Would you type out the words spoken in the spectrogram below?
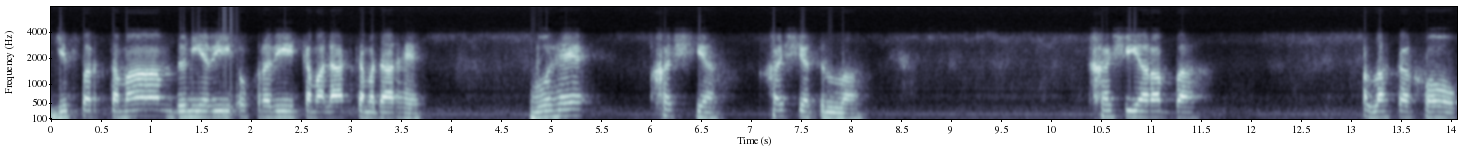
جس پر تمام دنیاوی، اخروی کمالات کا مدار ہے۔ وہ ہے خشیہ، خشیت اللہ۔ خشیہ ربہ، اللہ کا خوف۔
